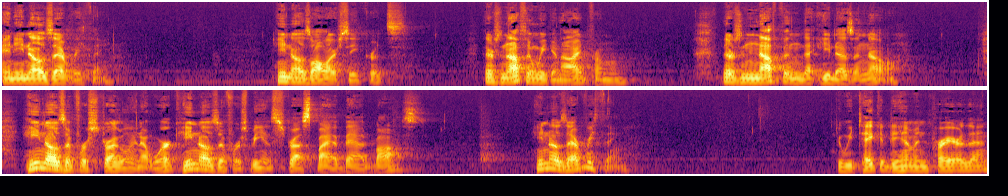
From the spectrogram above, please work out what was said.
and He knows everything. He knows all our secrets. There's nothing we can hide from Him, there's nothing that He doesn't know. He knows if we're struggling at work, He knows if we're being stressed by a bad boss. He knows everything. Do we take it to Him in prayer then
